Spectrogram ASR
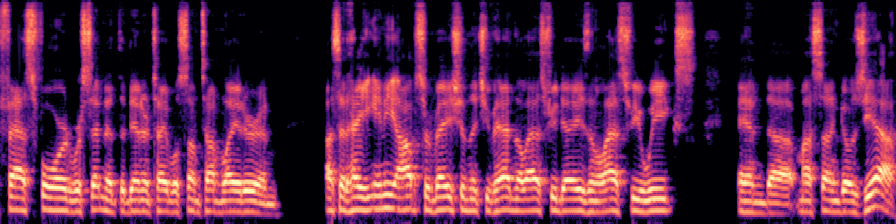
fast forward, we're sitting at the dinner table sometime later, and I said, "Hey, any observation that you've had in the last few days, in the last few weeks?" And uh, my son goes, "Yeah,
